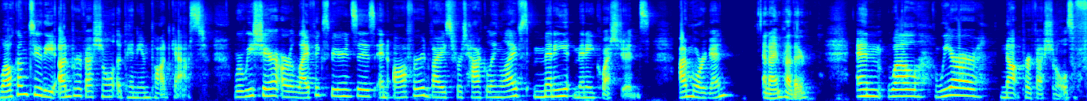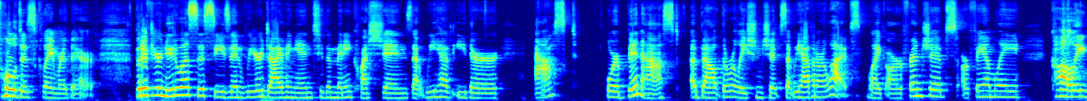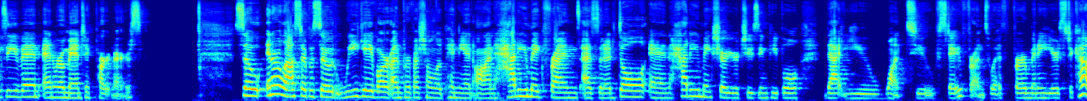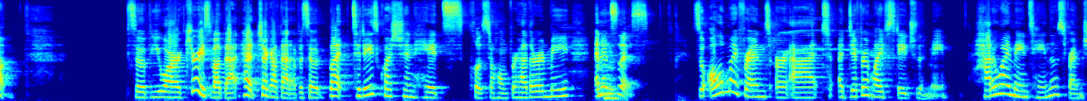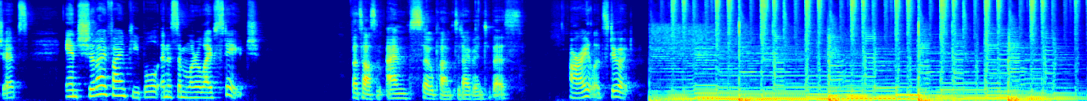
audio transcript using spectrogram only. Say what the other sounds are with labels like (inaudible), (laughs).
welcome to the Unprofessional Opinion Podcast, where we share our life experiences and offer advice for tackling life's many, many questions. I'm Morgan. And I'm Heather. And well, we are not professionals, (laughs) full disclaimer there. But if you're new to us this season, we are diving into the many questions that we have either asked or been asked about the relationships that we have in our lives, like our friendships, our family, colleagues, even, and romantic partners. So, in our last episode, we gave our unprofessional opinion on how do you make friends as an adult and how do you make sure you're choosing people that you want to stay friends with for many years to come. So, if you are curious about that, head check out that episode. But today's question hits close to home for Heather and me, and mm-hmm. it's this. So, all of my friends are at a different life stage than me. How do I maintain those friendships? And should I find people in a similar life stage? That's awesome. I'm so pumped to dive into this. All right, let's do it.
